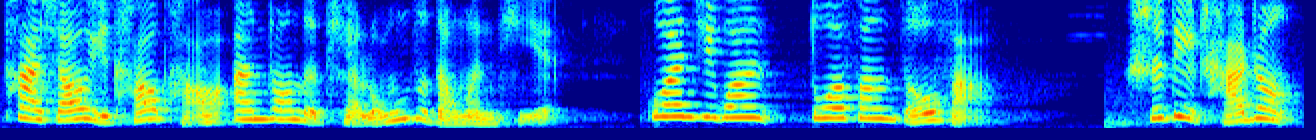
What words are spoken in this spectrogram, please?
怕小雨逃跑安装的铁笼子等问题，公安机关多方走访，实地查证。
